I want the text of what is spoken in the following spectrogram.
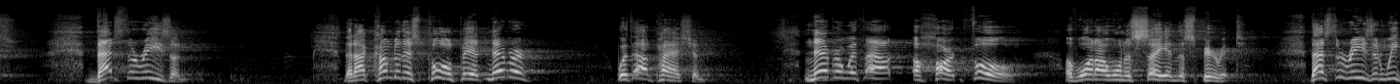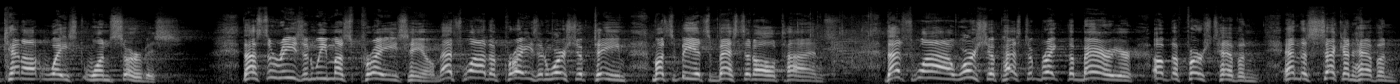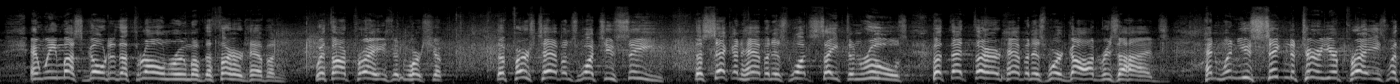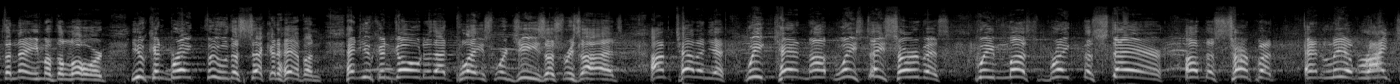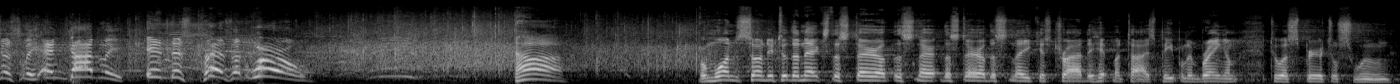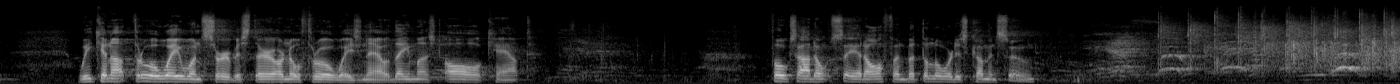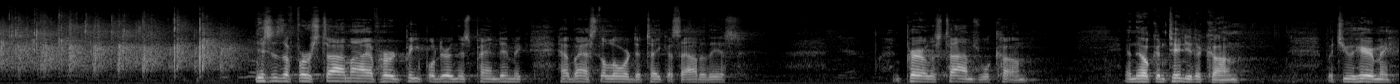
That's the reason that I come to this pulpit never without passion never without a heart full of what I want to say in the Spirit. That's the reason we cannot waste one service. That's the reason we must praise Him. That's why the praise and worship team must be its best at all times. That's why worship has to break the barrier of the first heaven and the second heaven. And we must go to the throne room of the third heaven with our praise and worship. The first heaven's what you see, the second heaven is what Satan rules, but that third heaven is where God resides. And when you signature your praise with the name of the Lord, you can break through the second heaven and you can go to that place where Jesus resides. I'm telling you, we cannot waste a service. We must break the stare of the serpent and live righteously and godly in this present world. Ah. From one Sunday to the next, the stare, of the, snare, the stare of the snake has tried to hypnotize people and bring them to a spiritual swoon. We cannot throw away one service. There are no throwaways now. They must all count. Folks, I don't say it often, but the Lord is coming soon. This is the first time I have heard people during this pandemic have asked the Lord to take us out of this. And perilous times will come, and they'll continue to come. But you hear me,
